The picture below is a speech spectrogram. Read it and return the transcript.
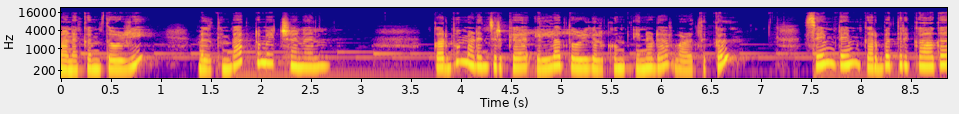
வணக்கம் தோழி. Welcome back to my channel கர்ப்பம் அடைஞ்சிருக்க எல்லா தோழிகளுக்கும் என்னோட வாழ்த்துக்கள். சேம் டைம் கர்ப்பத்திற்காக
